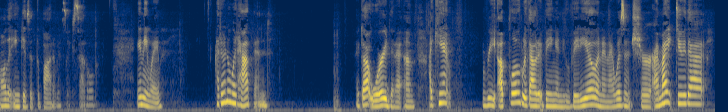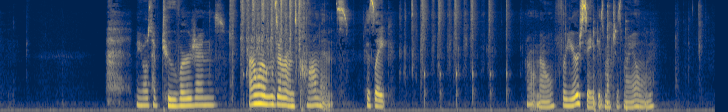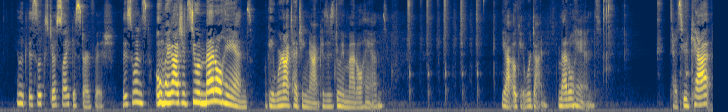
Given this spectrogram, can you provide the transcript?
All the ink is at the bottom. It's like settled. Anyway, I don't know what happened. I got worried that I um I can't re-upload without it being a new video and then I wasn't sure. I might do that. Maybe I'll just have two versions. I don't want to lose everyone's comments. Because, like, I don't know, for your sake as much as my own. Look, this looks just like a starfish. This one's, oh my gosh, it's doing metal hands. Okay, we're not touching that because it's doing metal hands. Yeah, okay, we're done. Metal hands. Tattooed cat.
